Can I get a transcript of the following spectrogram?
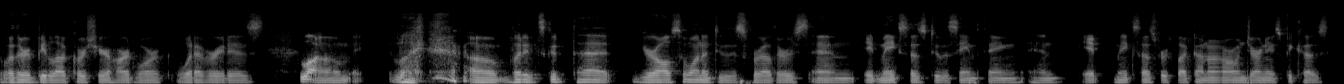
whether it be luck or sheer hard work whatever it is luck. um like um but it's good that you also want to do this for others and it makes us do the same thing and it makes us reflect on our own journeys because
